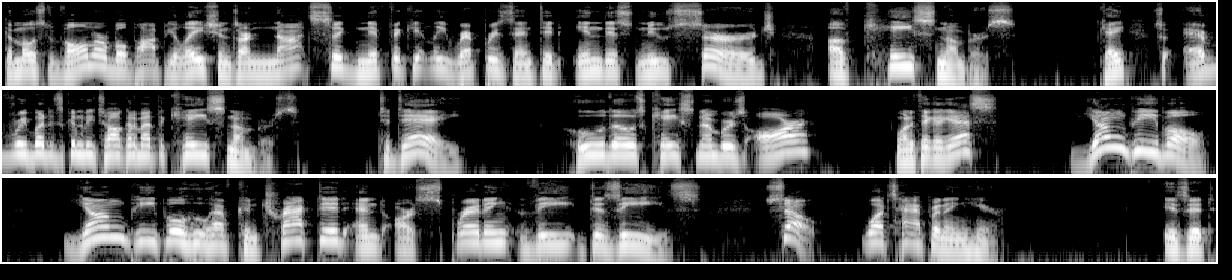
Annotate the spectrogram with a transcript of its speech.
the most vulnerable populations are not significantly represented in this new surge of case numbers. Okay, so everybody's going to be talking about the case numbers. Today, who those case numbers are? You want to take a guess? Young people. Young people who have contracted and are spreading the disease. So, what's happening here? Is it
